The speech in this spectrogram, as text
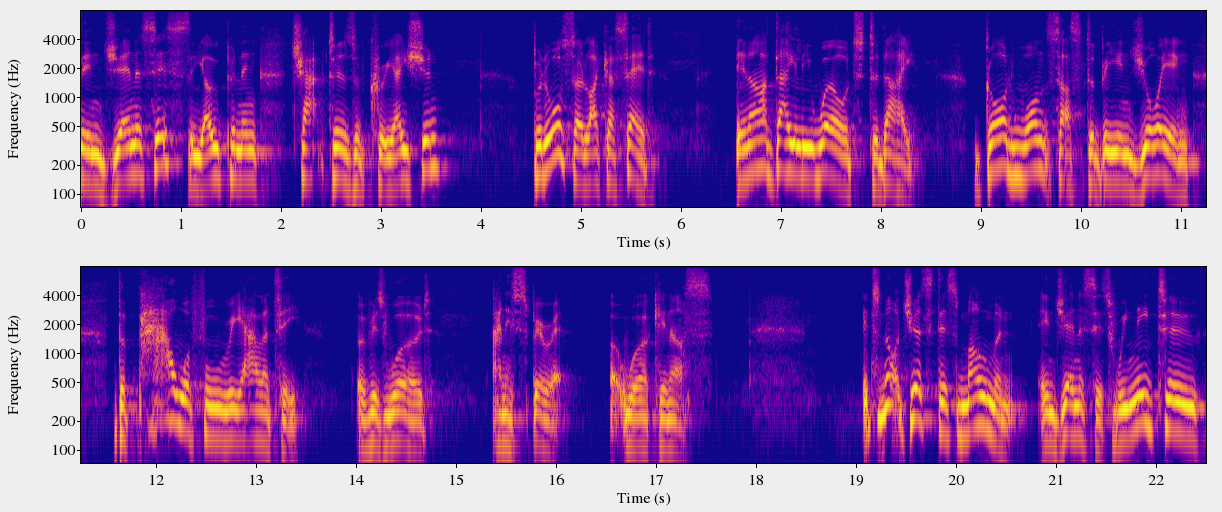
in Genesis, the opening chapters of creation, but also, like I said, in our daily worlds today, God wants us to be enjoying the powerful reality of His Word and His Spirit at work in us. It's not just this moment in Genesis. We need to,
